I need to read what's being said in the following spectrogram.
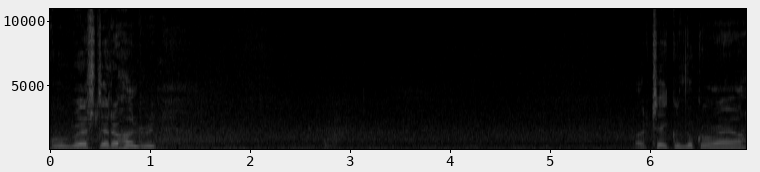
We'll rest at 100. I'll take a look around.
